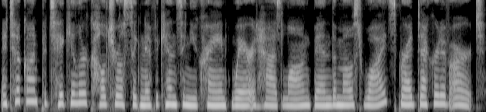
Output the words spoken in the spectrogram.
it took on particular cultural significance in Ukraine, where it has long been the most widespread decorative art.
